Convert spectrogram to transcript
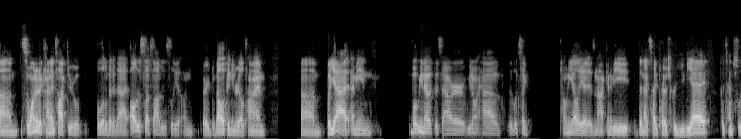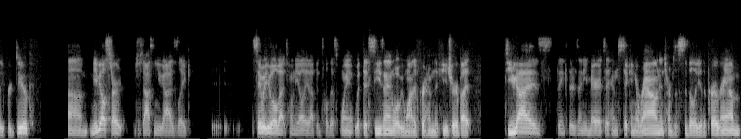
Um, so, wanted to kind of talk through a little bit of that. All this stuff's obviously on or developing in real time. Um, but yeah, I mean, what we know at this hour, we don't have. It looks like Tony Elliott is not going to be the next head coach for UVA, potentially for Duke. Um, maybe I'll start just asking you guys, like, say what you will about Tony Elliott up until this point with this season, what we wanted for him in the future, but do you guys think there's any merit to him sticking around in terms of stability of the program,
